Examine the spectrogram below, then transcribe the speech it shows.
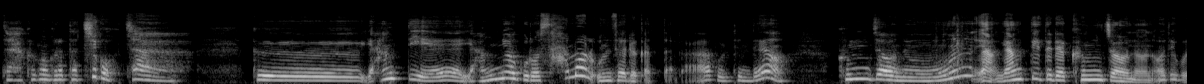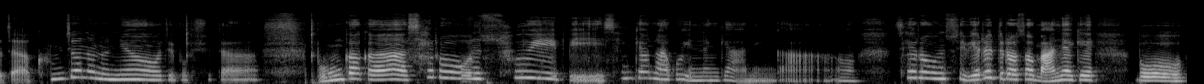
자 그건 그렇다 치고 자 그 양띠의 양력으로 3월 운세를 갖다가 볼 텐데요. 금전운 양, 양띠들의 금전운 어디 보자. 금전운은요 어디 봅시다. 뭔가가 새로운 수입이 생겨나고 있는 게 아닌가. 어, 새로운 수입. 예를 들어서 만약에 뭐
